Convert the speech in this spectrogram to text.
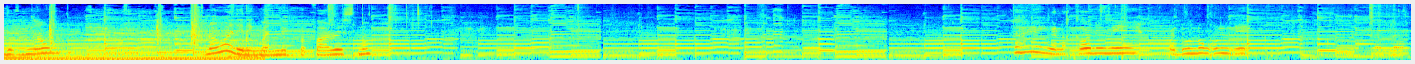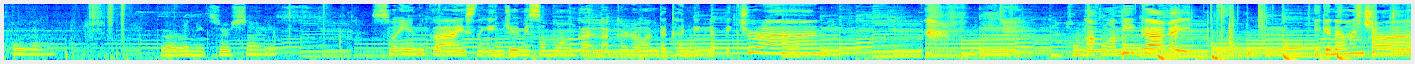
Bugnaw. Nawa din yung man-made forest, no? Exercise. So ayun guys, nag-enjoy mi sa ang gala karon, daghan mig na picturean. Kung akong amiga kay iganahan siya.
